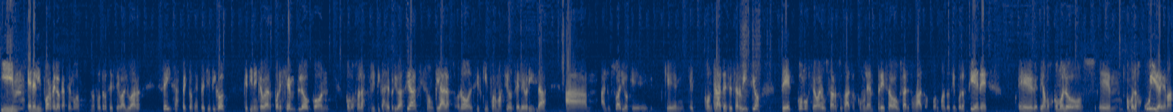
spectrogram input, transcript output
Y mm, en el informe lo que hacemos nosotros es evaluar seis aspectos específicos que tienen que ver, por ejemplo, con cómo son las políticas de privacidad, si son claras o no, es decir, qué información se le brinda al usuario que, que, que contrata ese servicio, de cómo se van a usar sus datos, cómo la empresa va a usar esos datos, por cuánto tiempo los tiene, eh, digamos, cómo los, eh, cómo los cuida y demás.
